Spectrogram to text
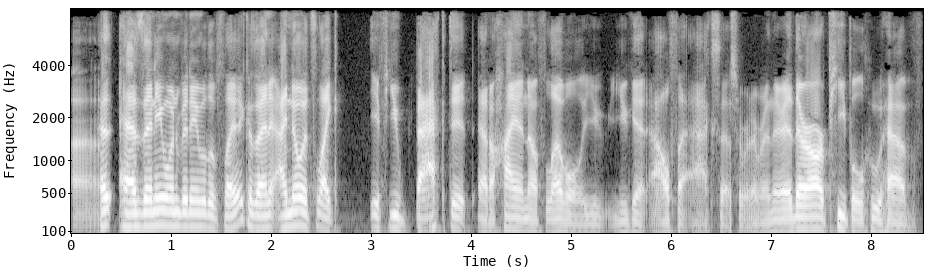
Uh, Has, has anyone been able to play it? Because I, I know it's like if you backed it at a high enough level, you you get alpha access or whatever. And there there are people who have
